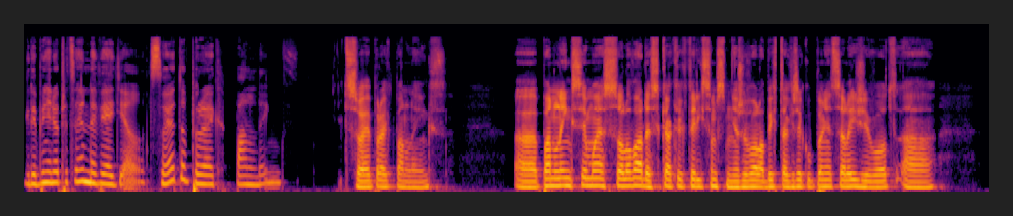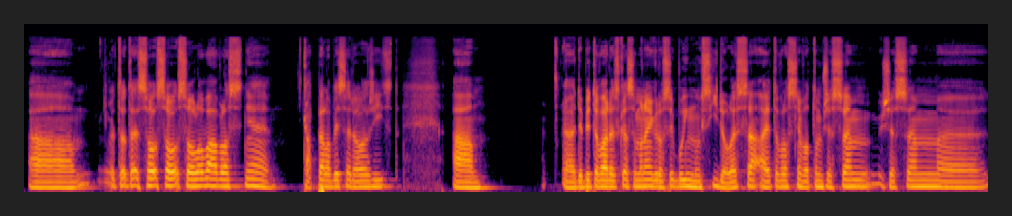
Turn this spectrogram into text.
kdyby někdo přece jen nevěděl, co je to projekt Panlinks? Co je projekt Panlinks? Uh, Pan Links je moje solová deska, ke který jsem směřoval, abych tak řekl úplně celý život a, a to, to je so, so, solová vlastně kapela, by se dalo říct. A uh, debitová deska se jmenuje Kdo si bojí musí do lesa a je to vlastně o tom, že jsem, že jsem uh,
